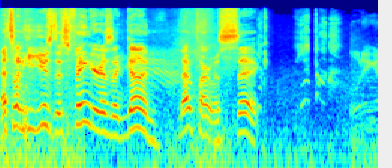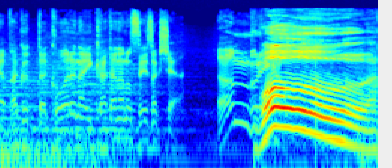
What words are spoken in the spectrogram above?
That's when he used his finger as a gun. That part was sick. Whoa!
